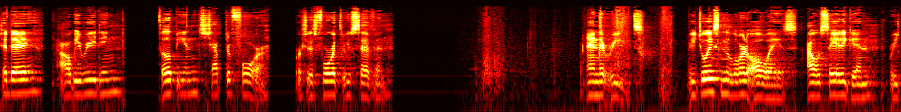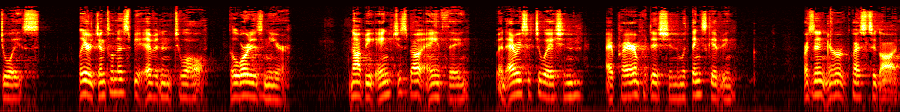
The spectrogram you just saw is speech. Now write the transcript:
Today, I'll be reading Philippians chapter 4, verses 4 through 7. And it reads Rejoice in the Lord always. I will say it again rejoice. Let your gentleness be evident to all. The Lord is near. Not be anxious about anything, but in every situation, by prayer and petition, with thanksgiving, present your requests to God.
